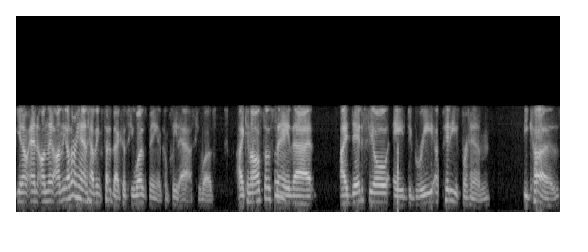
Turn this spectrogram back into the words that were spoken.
you know, and on the on the other hand, having said that cuz he was being a complete ass, he was. I can also say that I did feel a degree of pity for him because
